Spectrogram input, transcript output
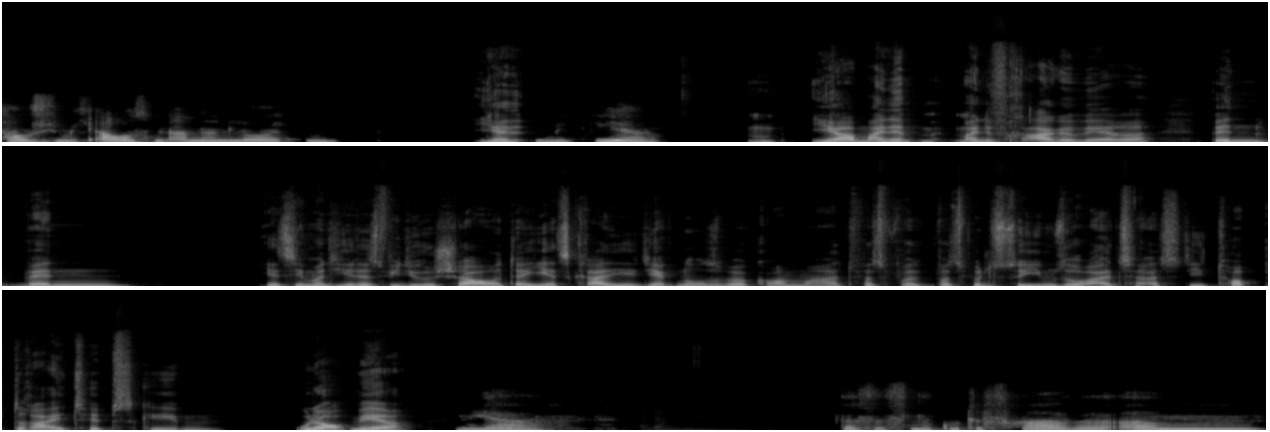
Tausche ich mich aus mit anderen Leuten Ja, mit dir. ja, meine meine Frage wäre, wenn wenn jetzt jemand hier das Video schaut, der jetzt grade die Diagnose bekommen hat, was wa was würdest du ihm so als als die Top 3 Tipps geben? Oder auch mehr? Ja. Das ist 'ne gute Frage. Ähm,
